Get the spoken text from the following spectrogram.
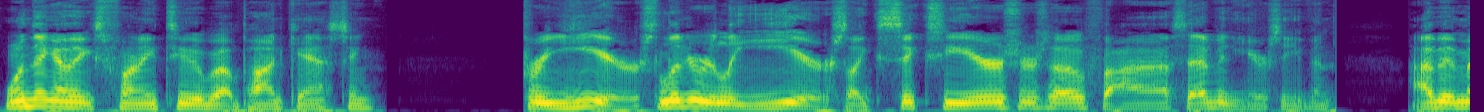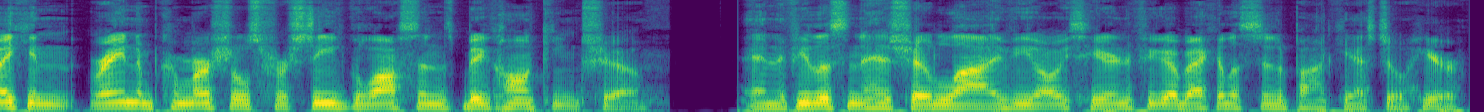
One thing I think is funny too about podcasting, for years, literally years, like six years or so, five, seven years even, I've been making random commercials for Steve Glossen's Big Honking Show. And if you listen to his show live, you always hear, and if you go back and listen to the podcast, you'll hear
